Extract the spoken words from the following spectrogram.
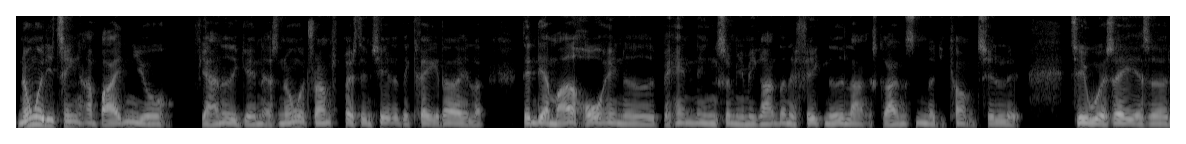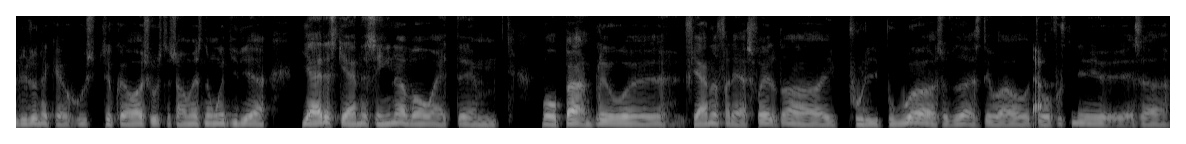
nogle af de ting har Biden jo fjernet igen. Altså nogle af Trumps præsidentielle dekreter, eller den der meget hårdhændede behandling, som immigranterne fik nede langs grænsen, når de kom til, øh, til USA. Altså lytterne kan jo huske, du kan jo også huske det som, altså nogle af de der hjerteskærende scener, hvor at, øh, hvor børn blev øh, fjernet fra deres forældre og puttet i buer og så videre. Altså det var jo ja. det var fuldstændig, øh, altså,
